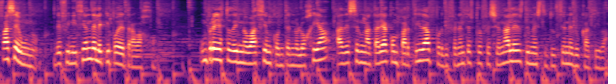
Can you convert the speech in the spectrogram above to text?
Fase 1. Definición del equipo de trabajo. Un proyecto de innovación con tecnología ha de ser una tarea compartida por diferentes profesionales de una institución educativa.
